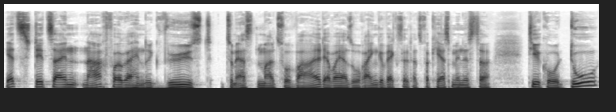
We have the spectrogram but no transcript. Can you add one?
Jetzt steht sein Nachfolger Hendrik Wüst zum ersten Mal zur Wahl. Der war ja so reingewechselt als Verkehrsminister. Tilko, du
